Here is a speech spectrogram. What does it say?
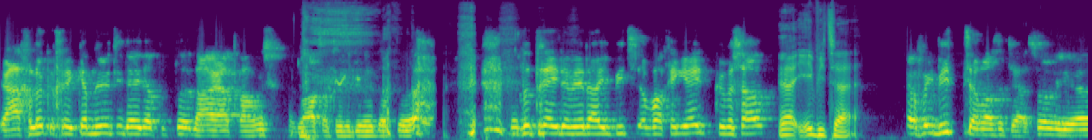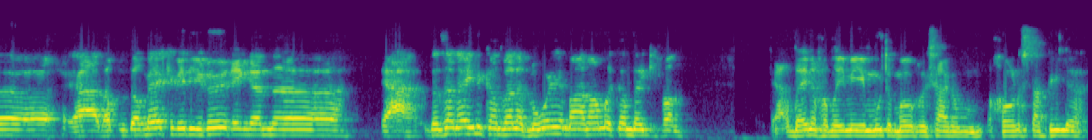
Ja, gelukkig, ik heb nu het idee dat het... eh, nou ja, trouwens, het laatste natuurlijk dat, eh, dat de trainer weer naar Ibiza... Waar ging je heen? Curaçao? Ja, Ibiza. Of Ibiza was het, ja. Sorry. eh, ja, dan, dan merk je weer die reuring. En ja, dat is aan de ene kant wel het mooie. Maar aan de andere kant denk je van... Ja, op de een of andere manier moet het mogelijk zijn om gewoon een stabiele...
